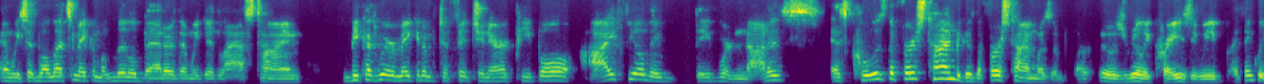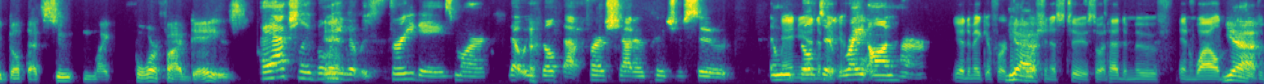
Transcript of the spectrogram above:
And we said, well, let's make them a little better than we did last time because we were making them to fit generic people. I feel they they were not as as cool as the first time because the first time was a it was really crazy. We I think we built that suit in like four or five days. I actually believe it was three days, Mark, that we built that first shadow creature suit, and we And built it it right full. on her. You had to make it for a Yeah. contortionist too, so it had to move in wild Yeah. di-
